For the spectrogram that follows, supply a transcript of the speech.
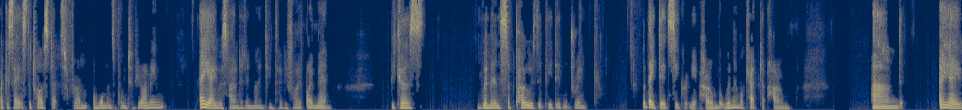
like I say, it's the 12 steps from a woman's point of view. I mean, AA was founded in 1935 by men because women supposedly didn't drink, but they did secretly at home, but women were kept at home and AA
